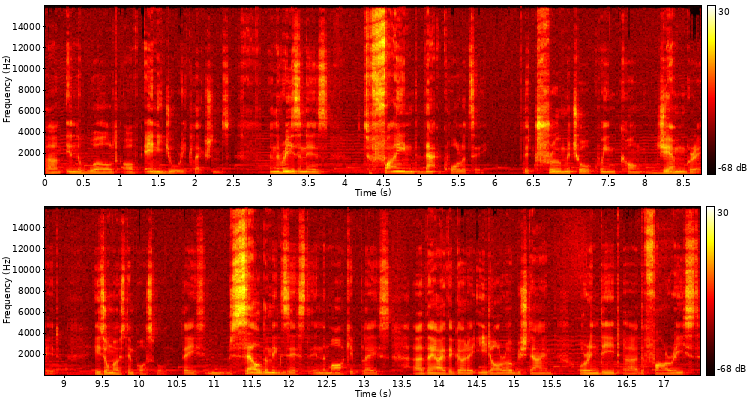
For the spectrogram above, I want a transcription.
um, in the world of any jewelry collections. And the reason is to find that quality the true mature Queen Conch gem grade is almost impossible. They seldom exist in the marketplace. Uh, they either go to Idar Oberstein or indeed uh, the Far East,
